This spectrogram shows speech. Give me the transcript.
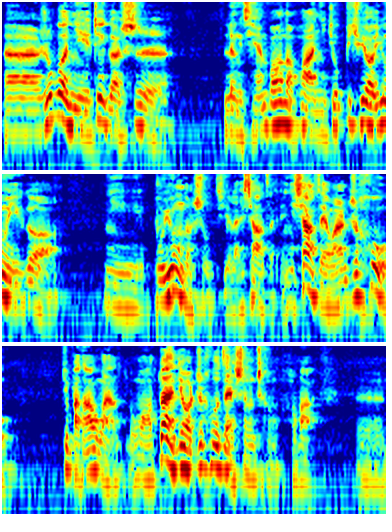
呃，如果你这个是冷钱包的话，你就必须要用一个你不用的手机来下载。你下载完之后，就把它网网断掉之后再生成，好吧？呃，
